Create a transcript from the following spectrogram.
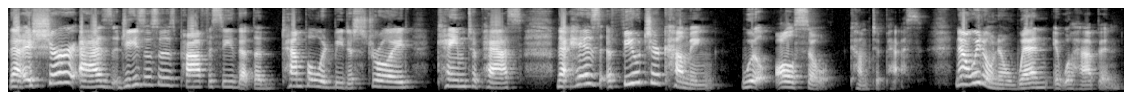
that as sure as Jesus' prophecy that the temple would be destroyed came to pass, that his future coming will also come to pass. Now, we don't know when it will happen,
